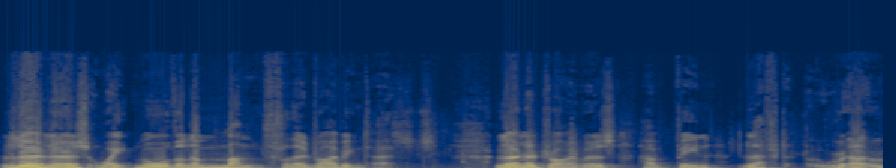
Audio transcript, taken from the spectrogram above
learners wait more than a month for their driving tests. Learner drivers have been left uh,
